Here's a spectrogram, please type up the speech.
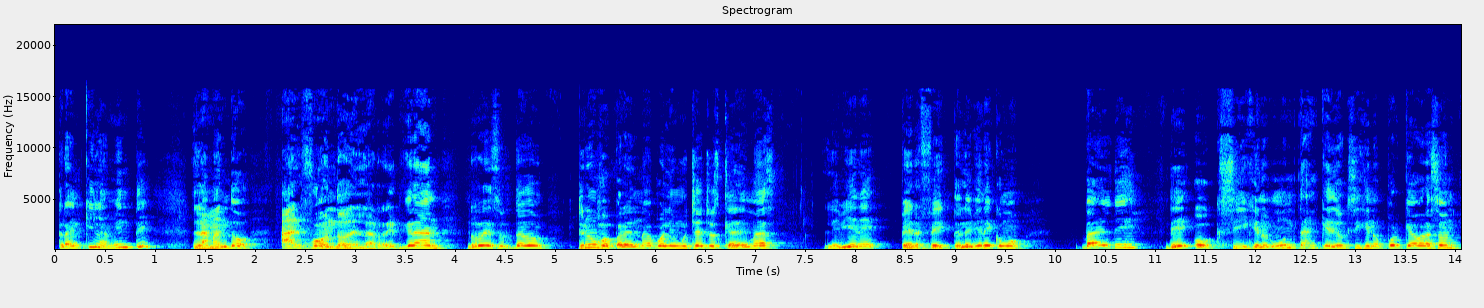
tranquilamente, la mandó al fondo de la red. Gran resultado Triunfo para el Napoli, muchachos, que además le viene perfecto. Le viene como balde de oxígeno, como un tanque de oxígeno, porque ahora son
